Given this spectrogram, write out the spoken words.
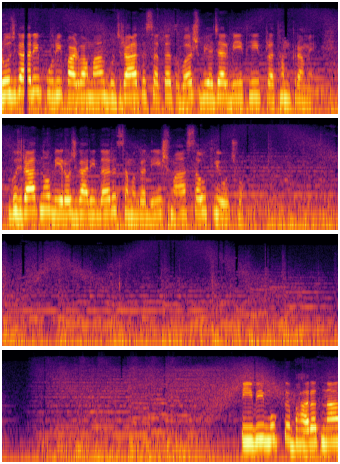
રોજગારી પૂરી પાડવામાં ગુજરાત સતત વર્ષ બે હજાર બેથી પ્રથમ ક્રમે. ગુજરાતનો બેરોજગારી દર સમગ્ર દેશમાં સૌથી ઓછો. ટીવી મુક્ત ભારતના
